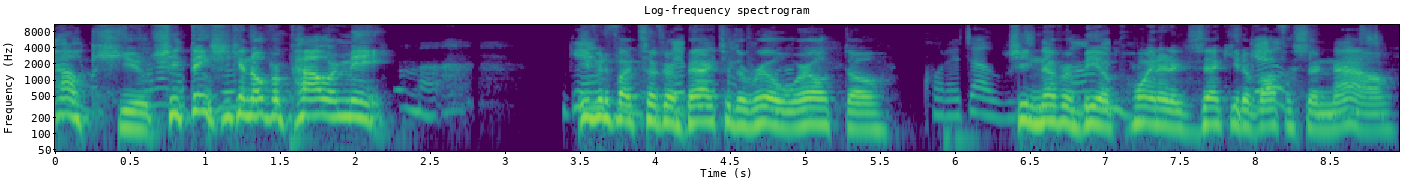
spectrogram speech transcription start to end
How cute. She thinks she can overpower me. Even if I took her back to the real world, though, she'd never be appointed executive officer now.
